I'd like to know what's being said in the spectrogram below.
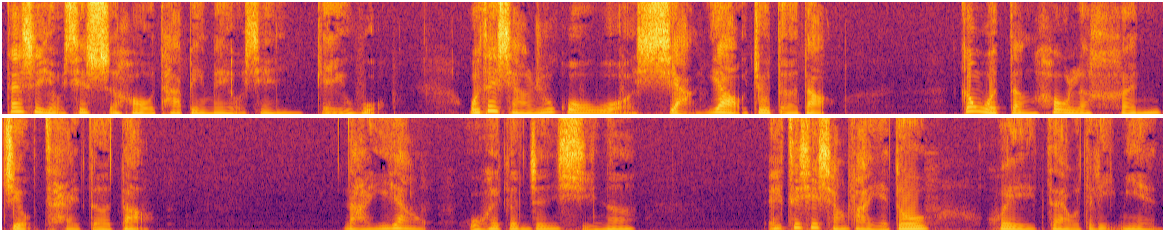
但是有些时候，他并没有先给我。我在想，如果我想要就得到，跟我等候了很久才得到，哪一样我会更珍惜呢？诶，这些想法也都会在我的里面。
